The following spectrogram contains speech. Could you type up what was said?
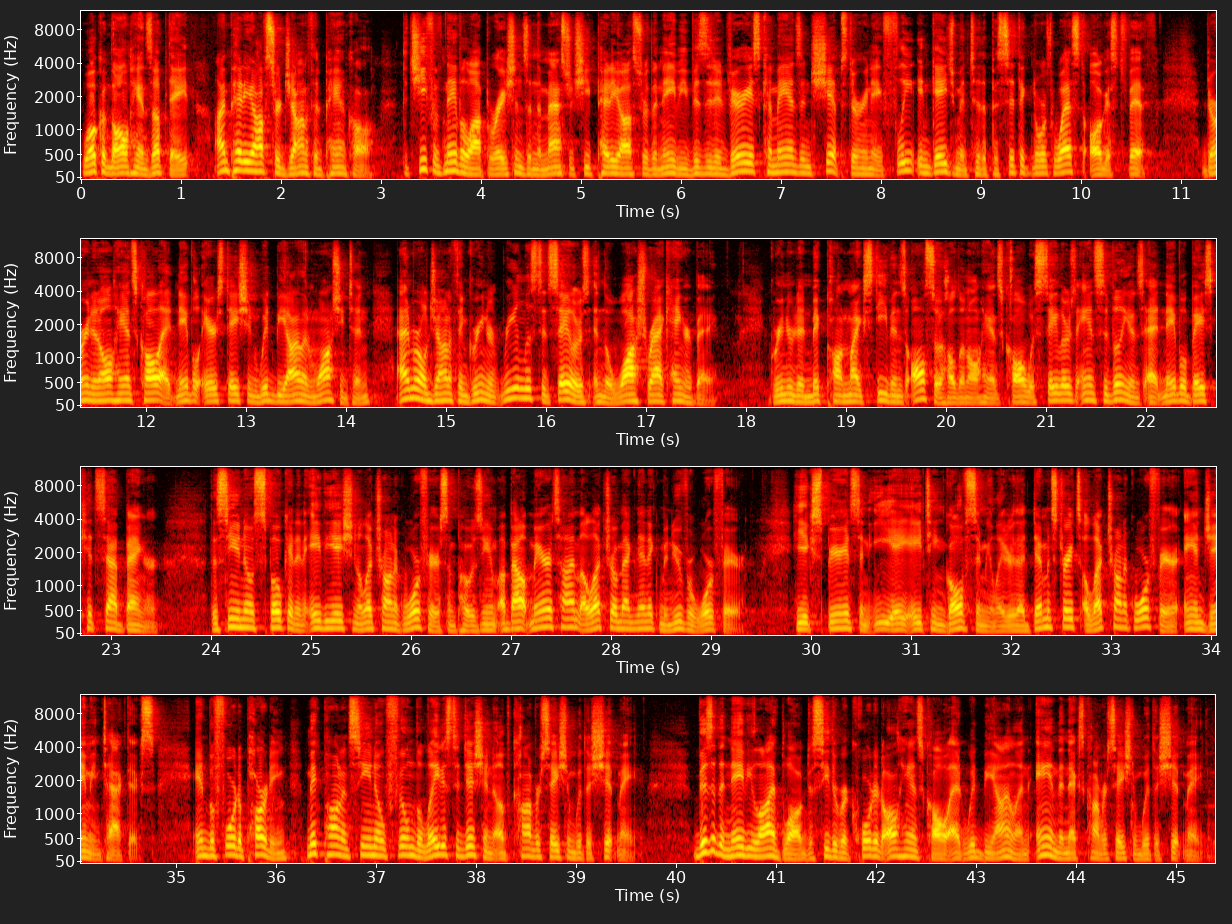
Welcome to All Hands Update. I'm Petty Officer Jonathan Pancall. The Chief of Naval Operations and the Master Chief Petty Officer of the Navy visited various commands and ships during a fleet engagement to the Pacific Northwest August 5th. During an all-hands call at Naval Air Station Whidbey Island, Washington, Admiral Jonathan Greenert re-enlisted sailors in the Wash Rack Hangar Bay. Greenert and MCPON Mike Stevens also held an all-hands call with sailors and civilians at Naval Base Kitsap Bangor. The CNO spoke at an Aviation Electronic Warfare Symposium about maritime electromagnetic maneuver warfare. He experienced an EA-18 golf simulator that demonstrates electronic warfare and jamming tactics. And before departing, MCPON and CNO filmed the latest edition of Conversation with a Shipmate. Visit the Navy Live blog to see the recorded all-hands call at Whidbey Island and the next conversation with a shipmate.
